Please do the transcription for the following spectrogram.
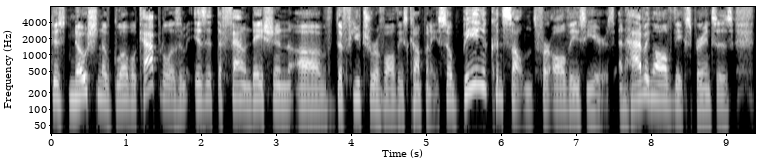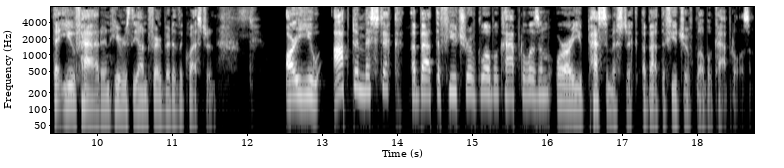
this notion of global capitalism is at the foundation of the future of all these companies. So being a consultant for all these years and having all of the experiences that you've had, and here's the unfair bit of the question. Are you optimistic about the future of global capitalism or are you pessimistic about the future of global capitalism?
